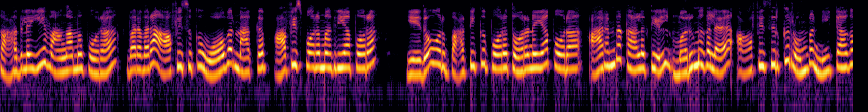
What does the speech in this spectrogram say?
காதுலயே வாங்காம போறா? வர வர ஆபீஸுக்கு ஓவர் மேக்கப் ஆபீஸ் போற மாதிரியா போறா? ஏதோ ஒரு பார்ட்டிக்கு போற தோரணையா போறா? ஆரம்ப காலத்தில் மருமகளை ஆபீஸிற்கு ரொம்ப நீட்டாக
